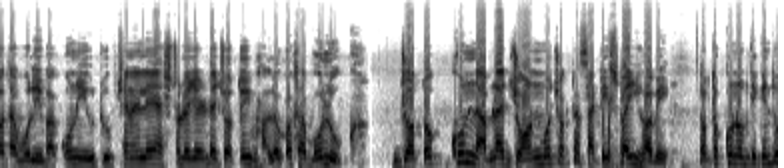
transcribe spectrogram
কথা বলি বা কোনো ইউটিউব চ্যানেলে অ্যাস্ট্রোলজারটা যতই ভালো কথা বলুক, যতক্ষণ আপনার জন্মচকটা স্যাটিসফাই হবে, ততক্ষণ অবধি কিন্তু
